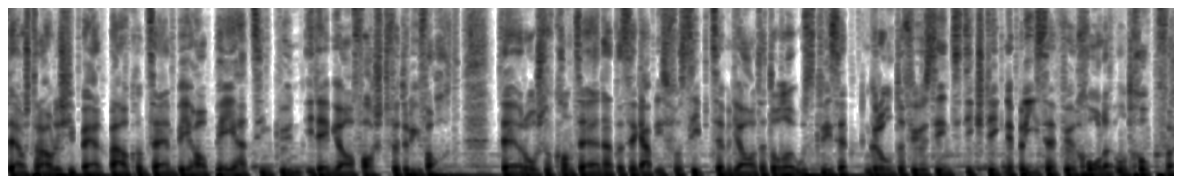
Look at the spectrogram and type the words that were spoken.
Der australische Bergbaukonzern BHP hat seinen Gewinn in dem Jahr fast verdreifacht. Der Rohstoffkonzern hat das Ergebnis von 17 Milliarden Dollar ausgewiesen. Grund dafür sind die gestiegenen Preise für Kohle und Kupfer.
